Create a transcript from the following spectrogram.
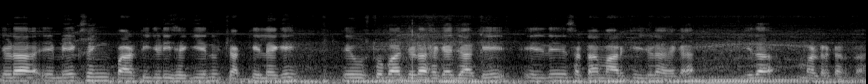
ਜਿਹੜਾ ਇਹ ਮੇਕ ਸਿੰਘ ਪਾਰਟੀ ਜਿਹੜੀ ਹੈਗੀ ਇਹਨੂੰ ਚੱਕ ਕੇ ਲੈ ਗਏ ਤੇ ਉਸ ਤੋਂ ਬਾਅਦ ਜਿਹੜਾ ਹੈਗਾ ਜਾ ਕੇ ਇਹਦੇ ਸੱਟਾਂ ਮਾਰ ਕੇ ਜਿਹੜਾ ਹੈਗਾ, ਇਹਦਾ ਮਰਡਰ ਕਰਤਾ।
